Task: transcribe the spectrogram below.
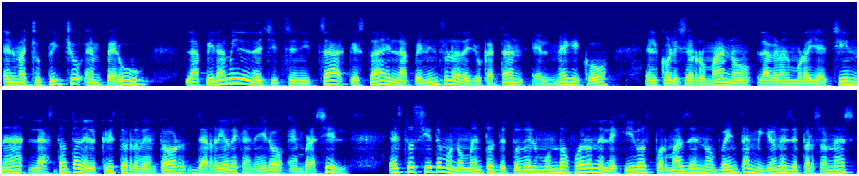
el Machu Picchu en Perú, la pirámide de Chichen Itza, que está en la península de Yucatán, en México, el Coliseo Romano, la Gran Muralla China, la Estatua del Cristo Redentor de Río de Janeiro en Brasil. Estos siete monumentos de todo el mundo fueron elegidos por más de 90 millones de personas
